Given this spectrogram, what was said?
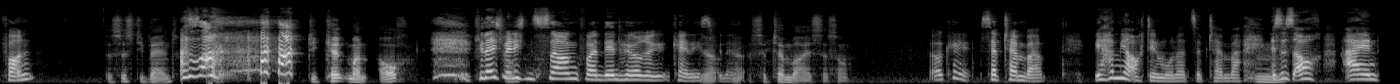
Von? Das ist die Band. Achso, Die kennt man auch. vielleicht wenn ich einen Song von denen höre, kenne ich es Ja, vielleicht. ja, September heißt der Song. Okay, September. Wir haben ja auch den Monat September. Mhm. Es ist auch ein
